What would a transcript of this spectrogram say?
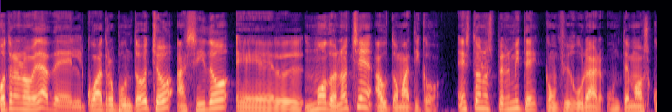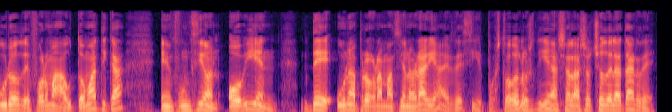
Otra novedad del 4.8 ha sido el modo noche automático. Esto nos permite configurar un tema oscuro de forma automática en función o bien de una programación horaria, es decir, pues todos los días a las 8 de la tarde,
